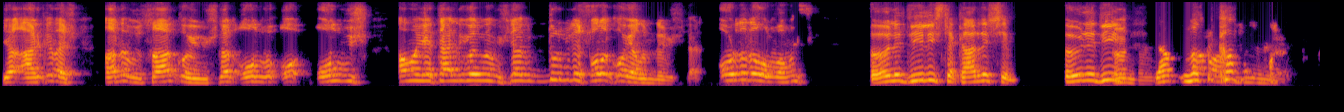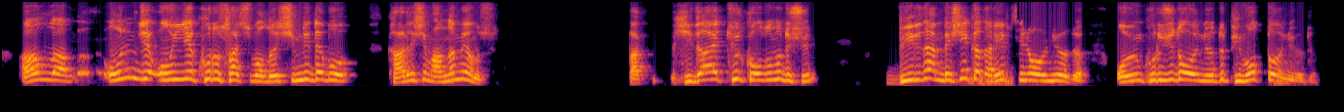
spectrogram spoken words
Ya arkadaş adamı sağa koymuşlar ol, o- olmuş ama yeterli görmemişler. Dur bir de sola koyalım demişler. Orada da olmamış. Öyle değil işte kardeşim. Öyle değil. Ya nasıl kaf Allah'ım onca onye kuru saçmalığı şimdi de bu. Kardeşim anlamıyor musun? Bak Hidayet Türkoğlu'nu düşün. Birden beşe kadar hepsini oynuyordu. Oyun kurucu da oynuyordu, pivot da oynuyordu.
